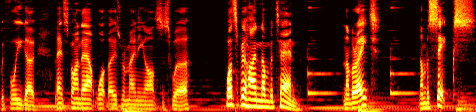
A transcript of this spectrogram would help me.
Before you go, let's find out what those remaining answers were. What's behind number 10? Number 8? Number 6?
